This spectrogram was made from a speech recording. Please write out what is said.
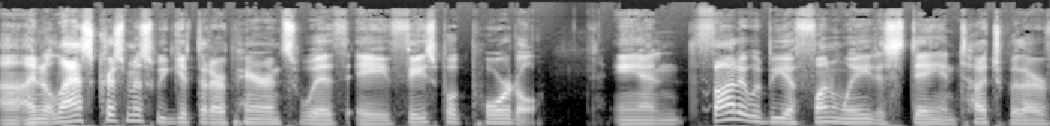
Uh, I know last Christmas we gifted our parents with a Facebook portal and thought it would be a fun way to stay in touch with our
